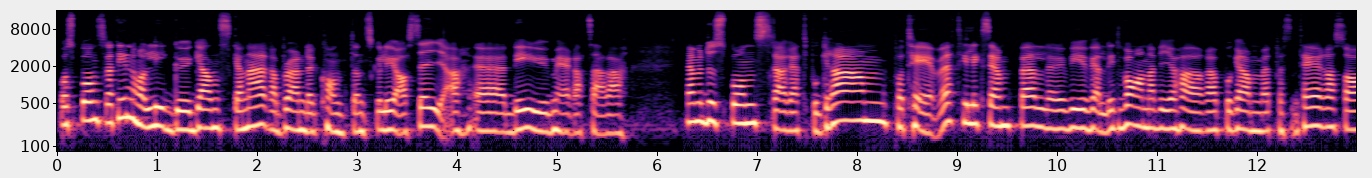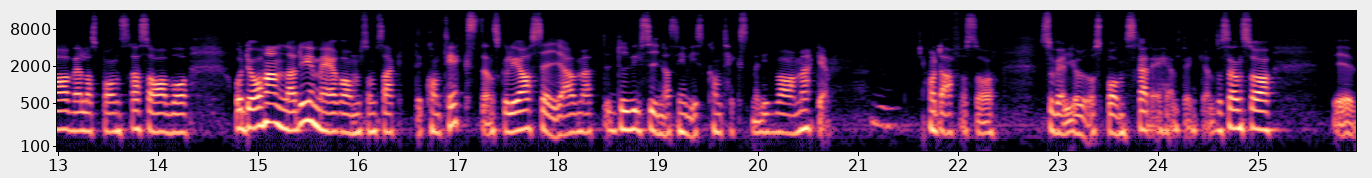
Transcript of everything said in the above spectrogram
Och sponsrat innehåll ligger ju ganska nära branded content skulle jag säga. Eh, det är ju mer att så här, ja, men du sponsrar ett program på tv till exempel. Vi är väldigt vana vid att höra programmet presenteras av eller sponsras av. Och, och då handlar det ju mer om som sagt kontexten skulle jag säga. Med att du vill synas i en viss kontext med ditt varumärke. Mm. Och därför så, så väljer du att sponsra det helt enkelt. Och sen så eh,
